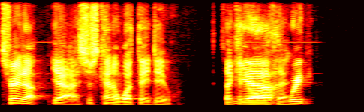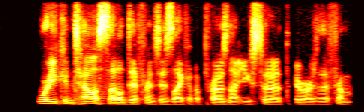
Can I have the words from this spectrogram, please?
Straight up, yeah. It's just kind of what they do. It's like a yeah, thing. where you, where you can tell a subtle difference is like if a pro's not used to it or they're from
